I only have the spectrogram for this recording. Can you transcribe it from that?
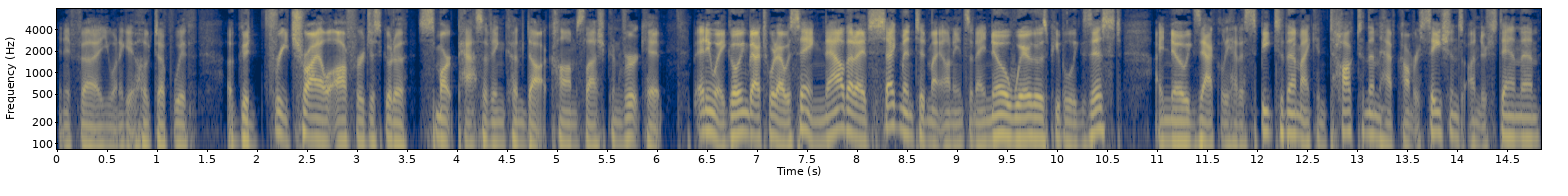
And if uh, you want to get hooked up with a good free trial offer, just go to smartpassiveincome.com slash ConvertKit. But anyway, going back to what I was saying, now that I've segmented my audience and I know where those people exist, I know exactly how to speak to them. I can talk to them, have conversations, understand them,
